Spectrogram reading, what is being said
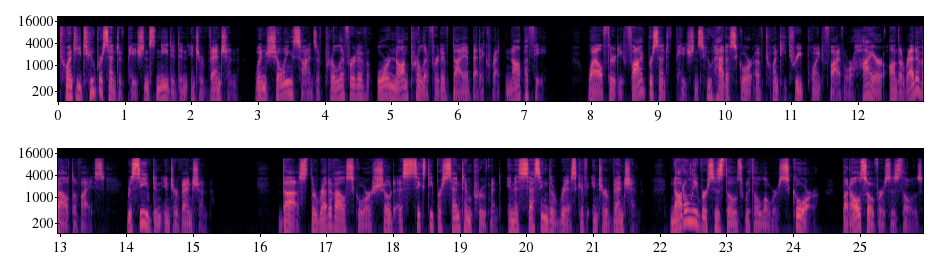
22% of patients needed an intervention when showing signs of proliferative or non-proliferative diabetic retinopathy, while 35% of patients who had a score of 23.5 or higher on the Reteval device received an intervention. Thus, the Reteval score showed a 60% improvement in assessing the risk of intervention, not only versus those with a lower score, but also versus those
